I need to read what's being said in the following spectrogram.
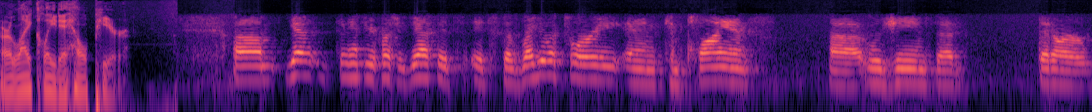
are likely to help here. Um, yeah, to answer your question, yes, it's it's the regulatory and compliance uh, regimes that that are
